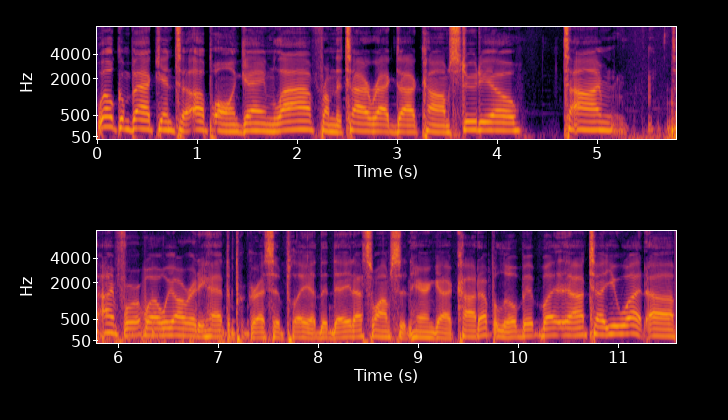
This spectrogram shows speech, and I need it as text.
Welcome back into Up on Game Live from the TireRack.com studio. Time Time for it. well, we already had the progressive play of the day. That's why I'm sitting here and got caught up a little bit. But I'll tell you what, uh,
